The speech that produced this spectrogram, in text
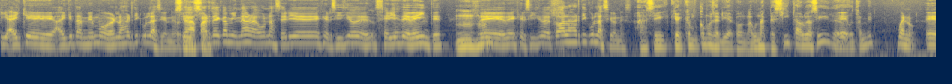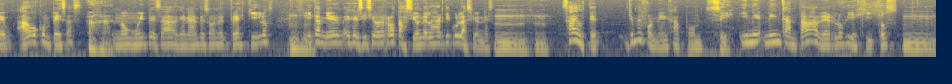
Y hay que, hay que también mover las articulaciones. o sea, aparte de caminar, hago una serie de ejercicios, de series de 20, de, ejercicios de todas las articulaciones. Así que, ¿cómo sería? ¿Con algunas pesitas, algo así eh, también? Bueno, eh, hago con pesas, no muy pesadas, generalmente son de 3 kilos, y también ejercicios de rotación de las articulaciones. ¿Sabe usted? Yo me formé en Japón. Sí. Y me, encantaba ver los viejitos mm.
